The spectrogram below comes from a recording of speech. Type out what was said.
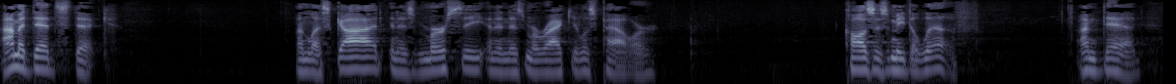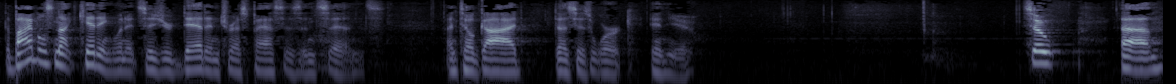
I'm a dead stick. unless God, in His mercy and in His miraculous power, causes me to live. I'm dead. The Bible's not kidding when it says you're dead in trespasses and sins until God does His work in you. So, um,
